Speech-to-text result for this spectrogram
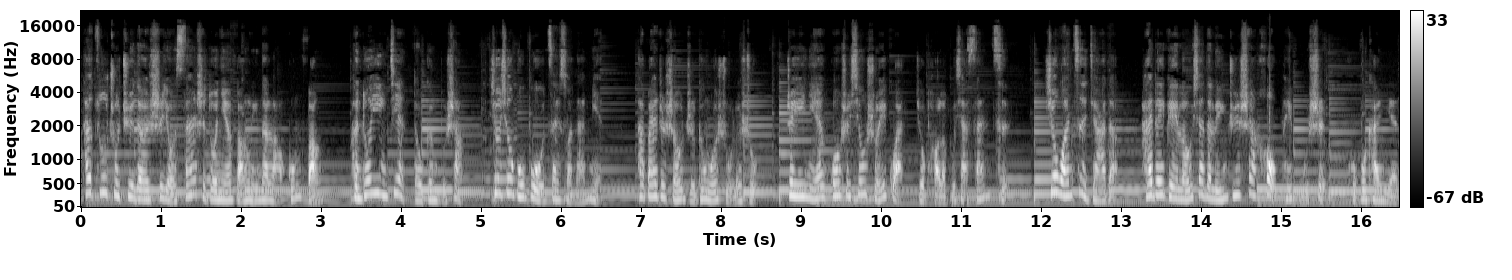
他租出去的是有三十多年房龄的老公房，很多硬件都跟不上，修修补补在所难免。他掰着手指跟我数了数，这一年光是修水管就跑了不下三次，修完自家的。还得给楼下的邻居善后赔不是，苦不堪言。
